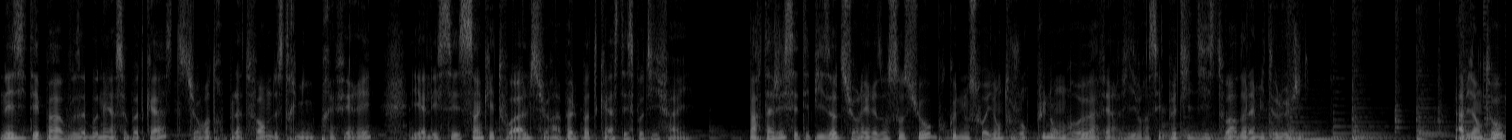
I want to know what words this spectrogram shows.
N'hésitez pas à vous abonner à ce podcast sur votre plateforme de streaming préférée et à laisser 5 étoiles sur Apple Podcast et Spotify. Partagez cet épisode sur les réseaux sociaux pour que nous soyons toujours plus nombreux à faire vivre ces petites histoires de la mythologie. A bientôt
